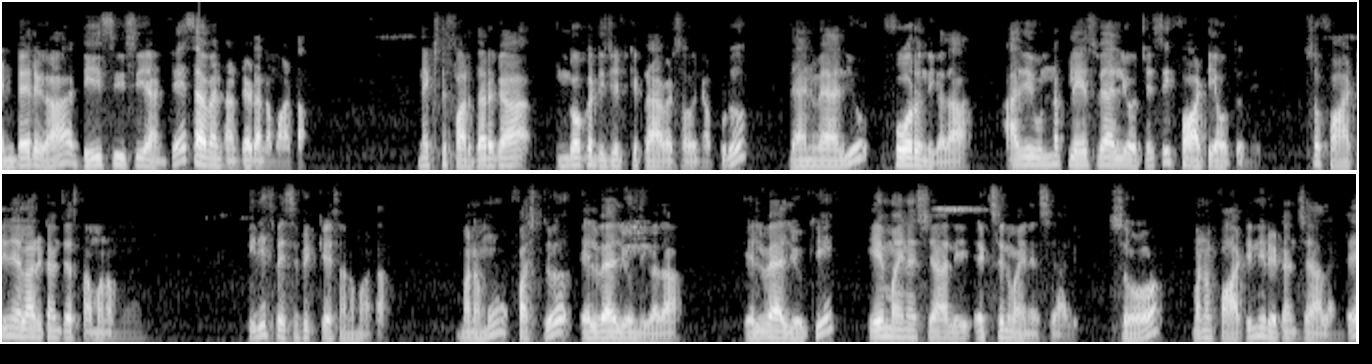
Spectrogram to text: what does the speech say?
ఎంటైర్గా డిసిసి అంటే సెవెన్ హండ్రెడ్ అనమాట నెక్స్ట్ ఫర్దర్గా ఇంకొక డిజిట్కి ట్రావెల్స్ అయినప్పుడు దాని వాల్యూ ఫోర్ ఉంది కదా. అది ఉన్న ప్లేస్ వాల్యూ వచ్చేసి ఫార్టీ అవుతుంది. సో ఫార్టీని ఎలా రిటర్న్ చేస్తాం మనము? ఇది స్పెసిఫిక్ కేస్ అనమాట మనము ఫస్ట్ ఎల్ వాల్యూ ఉంది కదా. ఎల్ వాల్యూకి ఏ మైనస్ చేయాలి ఎక్స్ని మైనస్ చేయాలి. సో మనం ఫార్టీని రిటర్న్ చేయాలంటే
